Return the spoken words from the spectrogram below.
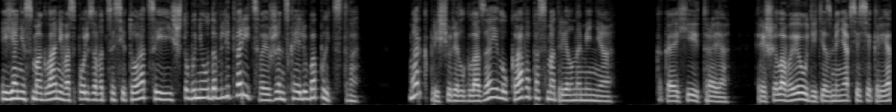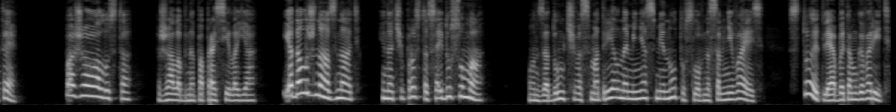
и я не смогла не воспользоваться ситуацией, чтобы не удовлетворить свое женское любопытство. Марк прищурил глаза и лукаво посмотрел на меня. «Какая хитрая. Решила выудить из меня все секреты?» «Пожалуйста», — жалобно попросила я. Я должна знать, иначе просто сойду с ума». Он задумчиво смотрел на меня с минуту, словно сомневаясь, стоит ли об этом говорить.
